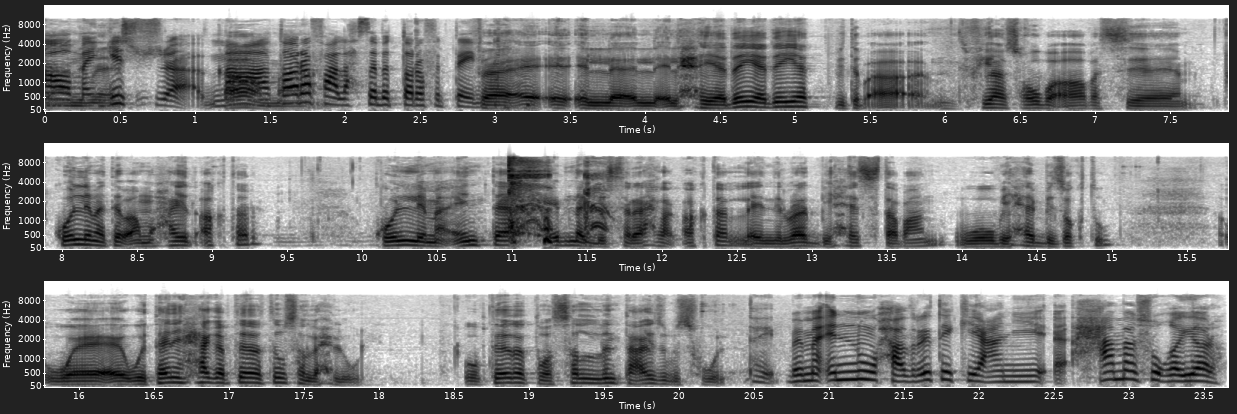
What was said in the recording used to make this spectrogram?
آه ما يعني ما- يجيش مع آه، طرف على حساب الطرف التاني. فالحياديه ديت بتبقى فيها صعوبة آه بس كل ما تبقى محايد أكتر كل ما أنت ابنك بيستريح لك أكتر لأن الولد بيحس طبعا وبيحب زوجته و... وتاني حاجة بتقدر توصل لحلول وبتقدر توصل اللي أنت عايزه بسهولة. طيب بما إنه حضرتك يعني حما صغيرة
